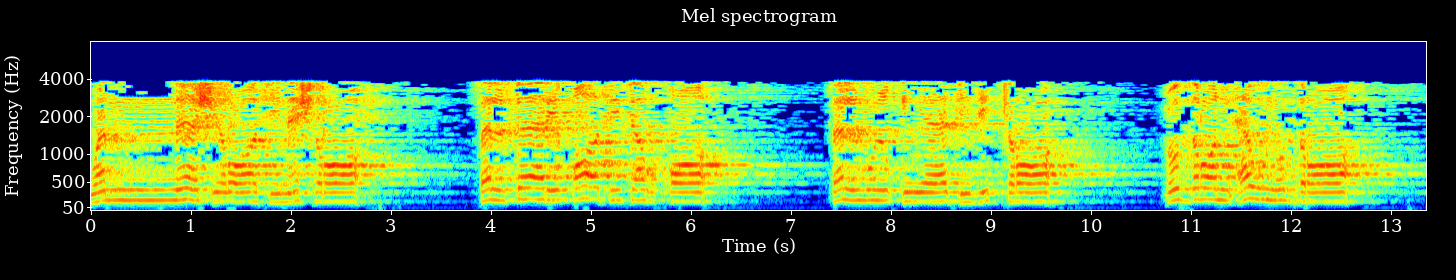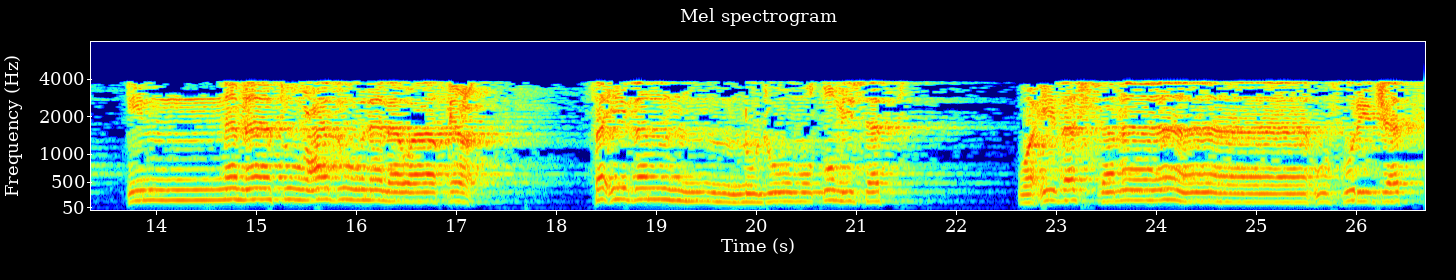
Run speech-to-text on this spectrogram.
وَالنَّاشِرَاتِ نَشْرًا فَالْفَارِقَاتِ تَرْقًا فَالْمُلْقِيَاتِ ذِكْرًا عُذْرًا أَوْ نُذْرًا إِنَّمَا تُوعَدُونَ لَوَاقِعٌ فَإِذَا النُّجُومُ طُمِسَتْ وَإِذَا السَّمَاءُ فُرِجَتْ.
